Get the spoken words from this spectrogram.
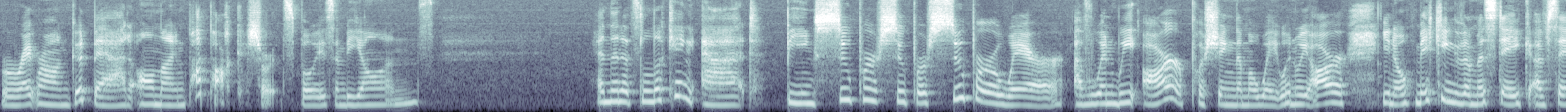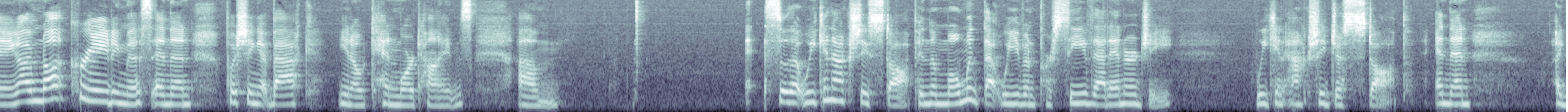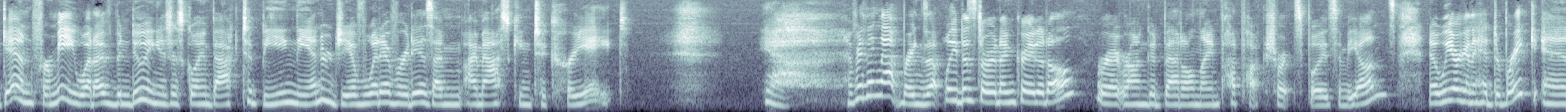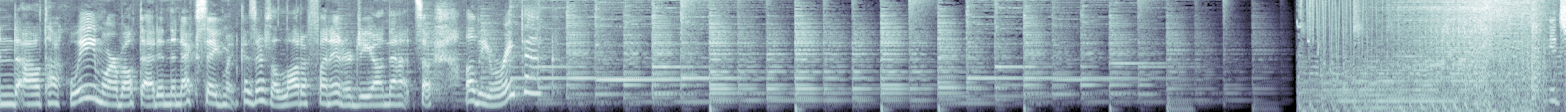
Right, wrong, good, bad, all nine POD POC, shorts, boys, and beyonds. And then it's looking at being super, super, super aware of when we are pushing them away, when we are, you know, making the mistake of saying, I'm not creating this, and then pushing it back, you know, 10 more times. Um, so that we can actually stop. In the moment that we even perceive that energy, we can actually just stop and then again for me what I've been doing is just going back to being the energy of whatever it is I'm I'm asking to create. Yeah. Everything that brings up we destroy and uncreate it all. Right, wrong, good, bad, all nine, POD POC, shorts, boys, and beyonds. Now we are going to head to break, and I'll talk way more about that in the next segment because there's a lot of fun energy on that. So I'll be right back.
